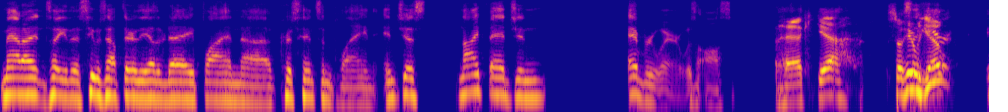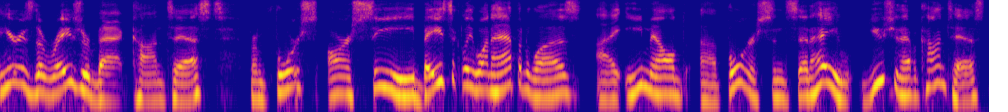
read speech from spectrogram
Matt, I didn't tell you this. He was out there the other day flying uh, Chris Henson plane and just knife edging everywhere. It was awesome. Heck yeah. So here So we go. Here, here is the Razorback contest from Force RC. Basically, what happened was I emailed uh, Force and said, "Hey, you should have a contest.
